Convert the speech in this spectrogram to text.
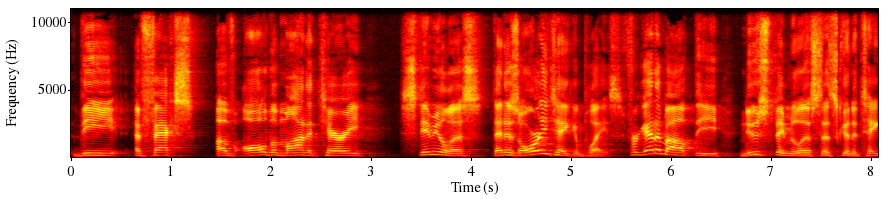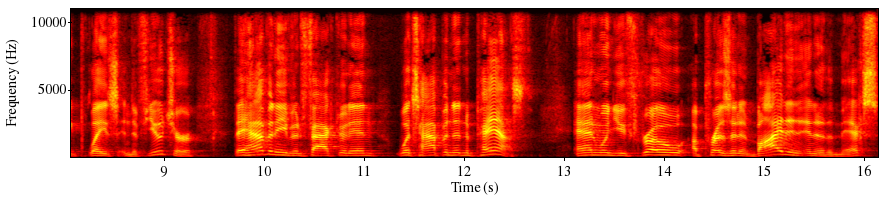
the effects of all the monetary stimulus that has already taken place. Forget about the new stimulus that's going to take place in the future. They haven't even factored in what's happened in the past. And when you throw a President Biden into the mix,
